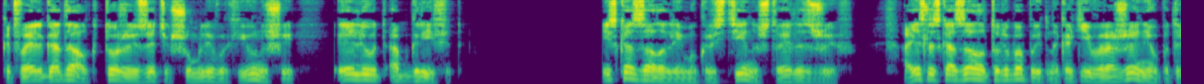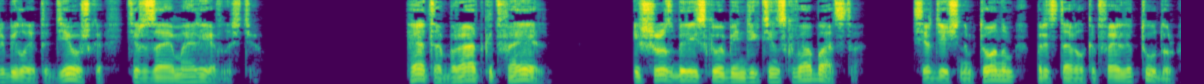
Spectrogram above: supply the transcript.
Катфаэль гадал, кто же из этих шумливых юношей Элиот Абгриффит. И сказала ли ему Кристина, что Элис жив? А если сказала, то любопытно, какие выражения употребила эта девушка, терзаемая ревностью. «Это брат Катфаэль из Шросберийского бенедиктинского аббатства», сердечным тоном представил Катфаэля Тудор,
